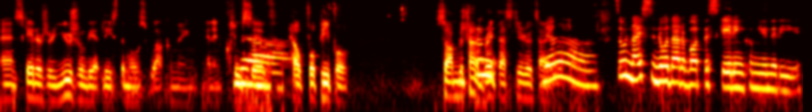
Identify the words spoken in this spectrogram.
And skaters are usually at least the most welcoming and inclusive, Yeah. helpful people. So I'm just trying to break that stereotype. Yeah. So nice to know that about the skating community.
